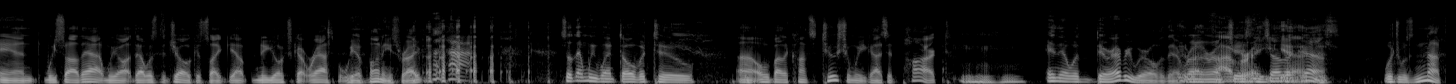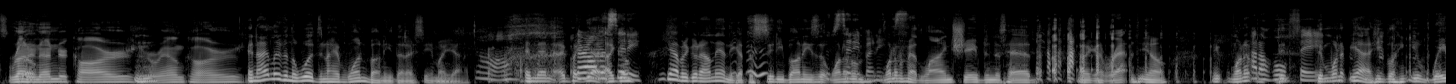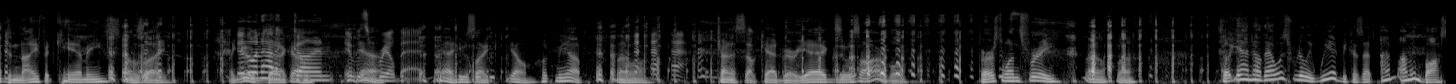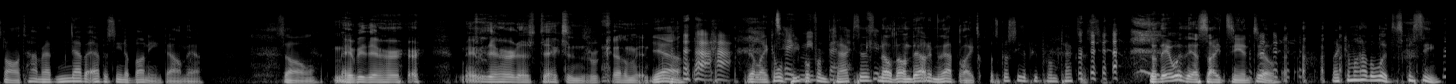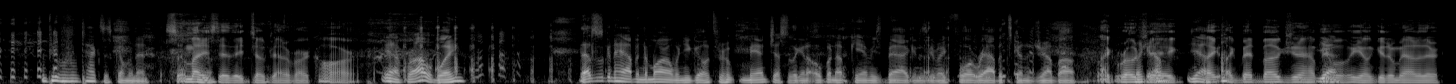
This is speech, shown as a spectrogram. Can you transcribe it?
and we saw that and we all, that was the joke. It's like, yeah, New York's got rats, but we have bunnies, right? so then we went over to uh, over by the Constitution where you guys had parked, Mm-hmm. and they were they're everywhere over there, There running around chasing or each other, yeah, yeah, which was nuts. Running So- under cars and Mhm. around cars. and I live in the woods, and I have one bunny that I see in my yard. Oh. And then, uh, but They're yeah, the I city. go, yeah, but I go down there and they got the city bunnies. That one of city them, one of them had lines shaved in his head, like a rat. You know, one of Had a whole. Then one of, yeah, he, he waved a knife at Cami. I was like, like The other one had a gun. It was Yeah. real bad. Yeah, he was like, yo, hook me up. Oh, trying to sell Cadbury eggs. It was horrible. First one's free. Oh, well. So yeah, no, that was really weird because I, I'm I'm in Boston all the time and I've never ever seen a bunny down there. So Maybe they heard. Maybe they heard us Texans were coming. yeah. They're like, oh, Take people me from back. Texas? No, don't doubt even that. Like, let's go see the people from Texas. so they were there sightseeing too. Like, come out of the woods. Let's go see some people from Texas coming in. Somebody said they jumped out of our car. Yeah, probably. That's what's going to happen tomorrow when you go through Manchester. They're going to open up Cami's bag and there's going to be like four rabbits going to jump out. Like roach Like, um, egg, yeah. like like bed bugs. You know how Yeah. people you know get them out of their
